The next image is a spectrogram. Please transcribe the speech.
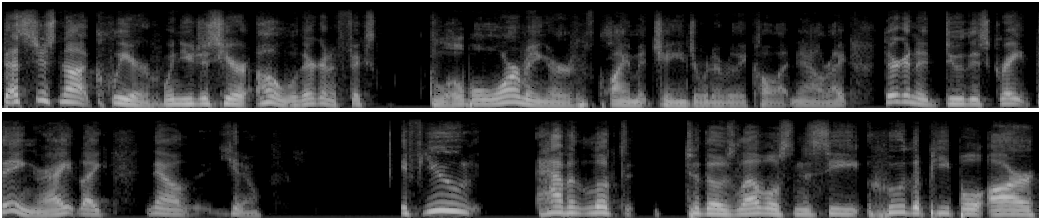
that's just not clear when you just hear oh well they're going to fix global warming or climate change or whatever they call it now, right? They're going to do this great thing, right? Like now, you know, if you haven't looked to those levels and to see who the people are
